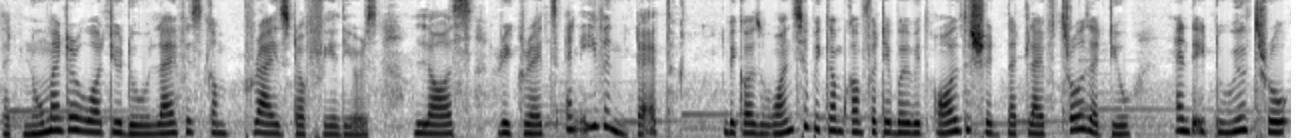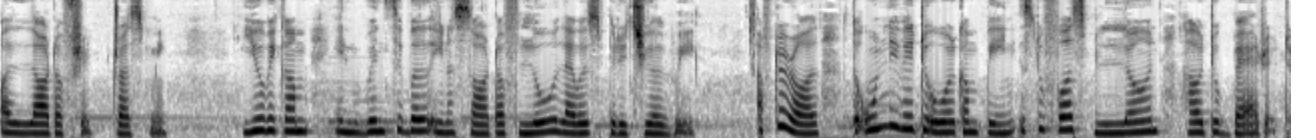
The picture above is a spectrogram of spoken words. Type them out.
that no matter what you do, life is comprised of failures, loss, regrets, and even death. Because once you become comfortable with all the shit that life throws at you, and it will throw a lot of shit, trust me, you become invincible in a sort of low level spiritual way. After all, the only way to overcome pain is to first learn how to bear it.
